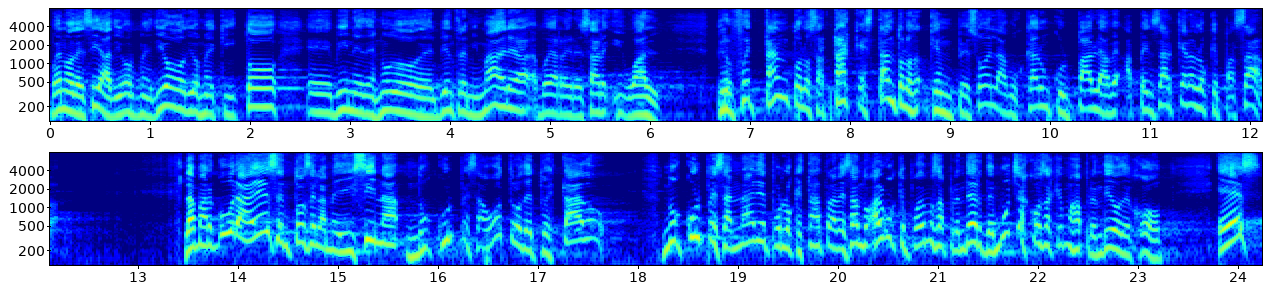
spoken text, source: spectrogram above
bueno, decía, Dios me dio, Dios me quitó, eh, vine desnudo del vientre de mi madre, voy a regresar igual. Pero fue tanto los ataques, tanto los que empezó él a buscar un culpable, a pensar qué era lo que pasaba. La amargura es entonces la medicina, no culpes a otro de tu estado, no culpes a nadie por lo que estás atravesando. Algo que podemos aprender de muchas cosas que hemos aprendido de Job es,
